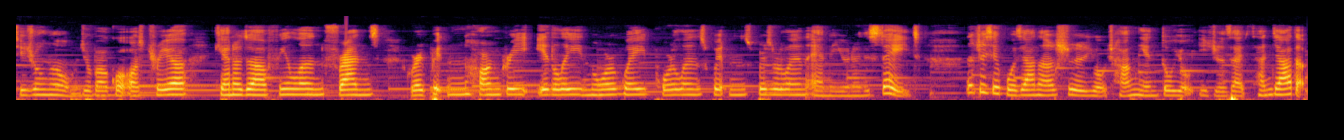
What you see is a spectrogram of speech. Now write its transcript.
其中呢，我们就包括 Austria、Canada、Finland、France、Great Britain、Hungary、Italy、Norway、Poland、Sweden、Switzerland and the United States。那这些国家呢，是有常年都有一直在参加的。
